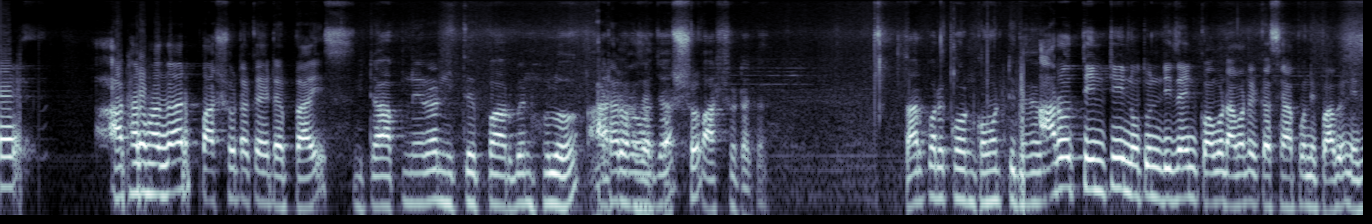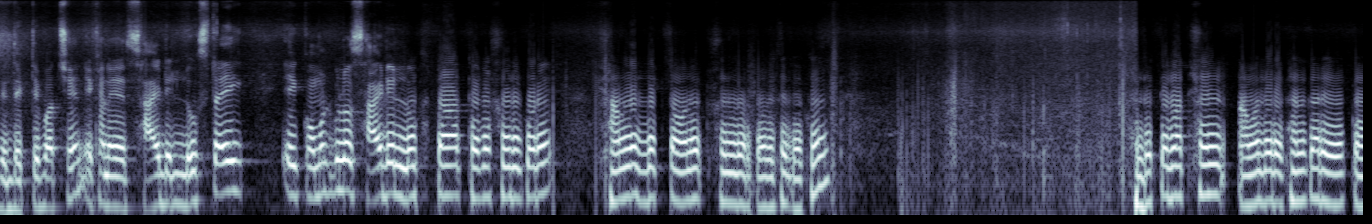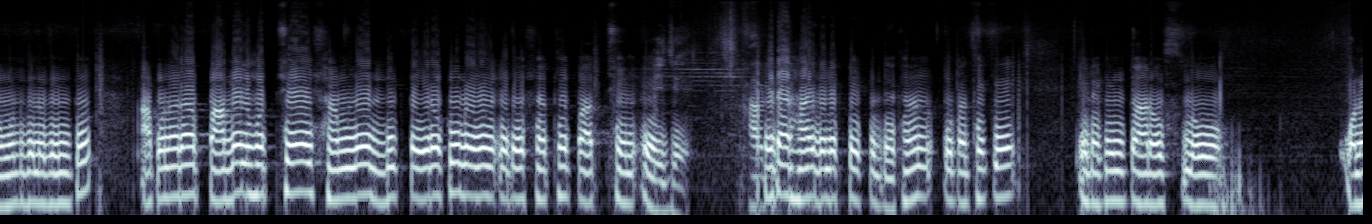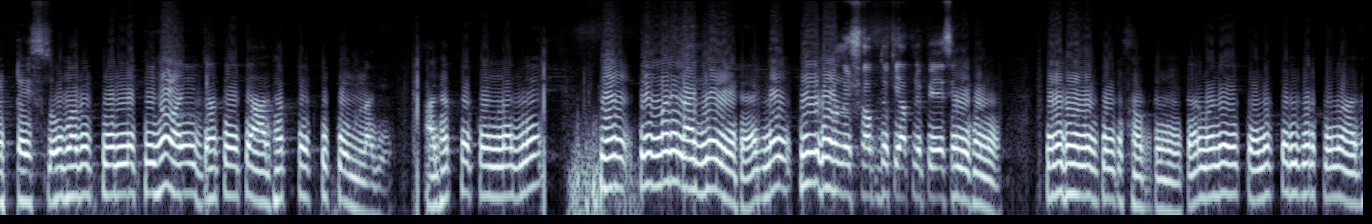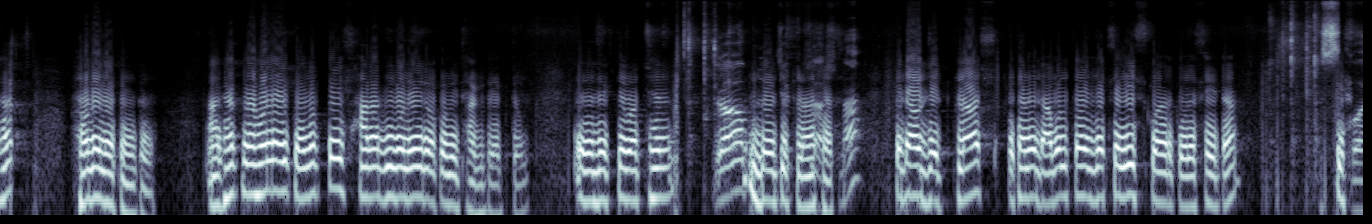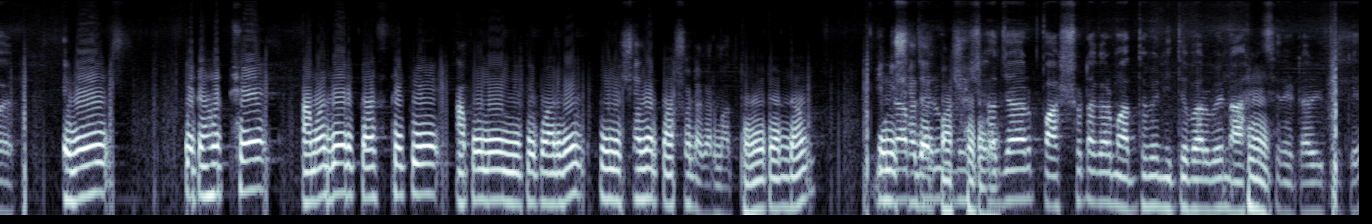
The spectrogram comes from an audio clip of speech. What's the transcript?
আঠারো হাজার পাঁচশো টাকা এটার প্রাইস এটা আপনারা নিতে পারবেন হলো আঠারো হাজার পাঁচশো টাকা। তারপরে কোন কমরটি দেখা আরও তিনটি নতুন ডিজাইন কমোড আমাদের কাছে আপনি পাবেন এই যে দেখতে পাচ্ছেন। এখানে সাইডের লুকসটাই এই কমোডগুলো সাইডের লুকসটা থেকে শুরু করে সামনের দিকটা অনেক সুন্দর করেছে দেখুন। দেখতে পাচ্ছেন আমাদের এখানকার এই কমোডগুলো কিন্তু আপনারা পাবেন হচ্ছে সামনের দিকটা এরকম এবং এটার সাথে পাচ্ছেন এই যে এটার হাইড্রোলিকটা একটু দেখান ওটা থেকে এটা কিন্তু আরও স্লো অনেকটা স্লো ভাবে পড়লে কি হয় যাতে এতে আঘাতটা একটু কম লাগে। আঘাতটা কম লাগলে কম মানে লাগবে না এটা একদম কোন ধরনের শব্দ কি আপনি পেয়েছেন এখানে? কোন ধরনের কিন্তু শব্দ নেই তার মানে কমরটার উপর কোনো আঘাত হবে না কিন্তু। আঘাত না হলে এই কমরটা সারা জীবন এইরকমই থাকবে একদম। যে দেখতে পাচ্ছেন দুইটি ফ্ল্যাশ আছে। এটাও জেট ফ্ল্যাশ এখানে ডাবল ফ্ল্যাশ দেখছেন স্কোয়ার করেছে এটা। স্কয়ার এবং এটা হচ্ছে আমাদের কাছ থেকে আপনি নিতে পারবেন উনিশ হাজার পাঁচশো টাকার মাধ্যমে। এটার দাম উনিশ হাজার পাঁচশো হাজার পাঁচশো টাকার মাধ্যমে নিতে পারবেন আহ আহি থেকে।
